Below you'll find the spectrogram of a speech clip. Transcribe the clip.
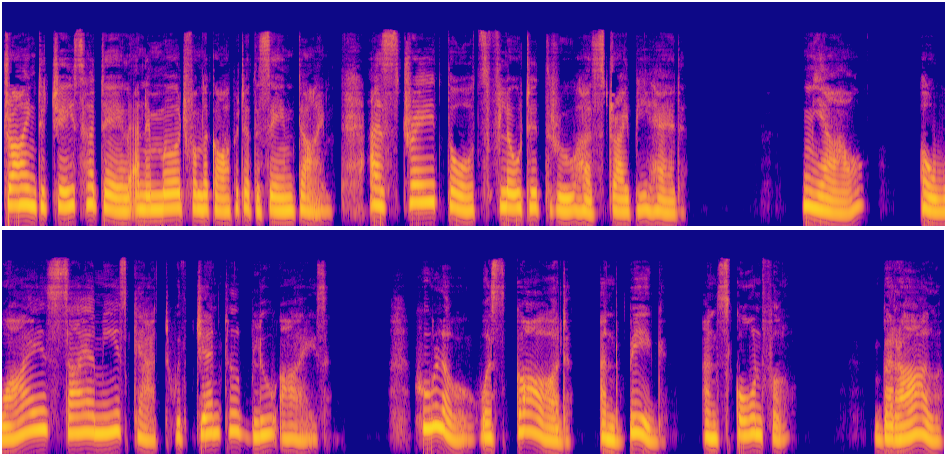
trying to chase her tail and emerge from the carpet at the same time, as stray thoughts floated through her stripy head. Miao, a wise Siamese cat with gentle blue eyes. Hulo was scarred and big and scornful. Beraal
